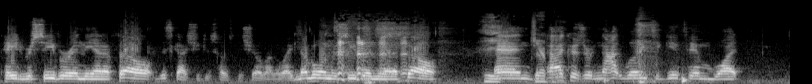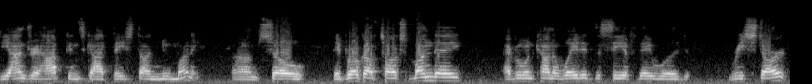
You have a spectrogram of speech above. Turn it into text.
paid receiver in the NFL. This guy should just host the show, by the way. Number one receiver in the NFL, hey, and the Packers are not willing to give him what DeAndre Hopkins got based on new money. Um, so they broke off talks Monday. Everyone kind of waited to see if they would restart.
